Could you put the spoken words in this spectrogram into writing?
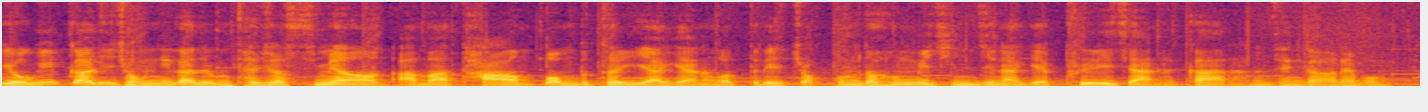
여기까지 정리가 좀 되셨으면 아마 다음번부터 이야기하는 것들이 조금 더 흥미진진하게 풀리지 않을까 라는 생각을 해봅니다.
